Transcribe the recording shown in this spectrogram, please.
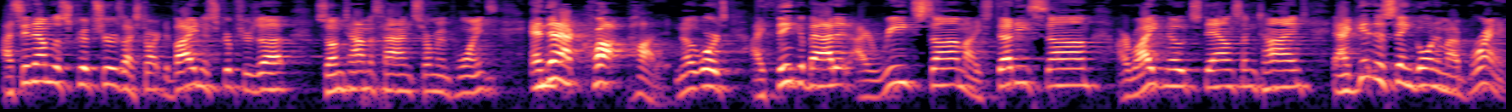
I sit down with the scriptures, I start dividing the scriptures up, sometimes assign sermon points, and then I crock pot it. In other words, I think about it, I read some, I study some, I write notes down sometimes, and I get this thing going in my brain.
